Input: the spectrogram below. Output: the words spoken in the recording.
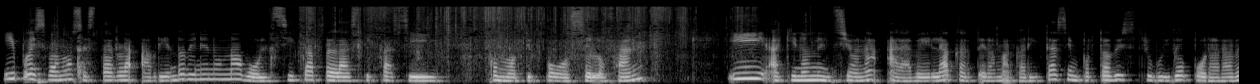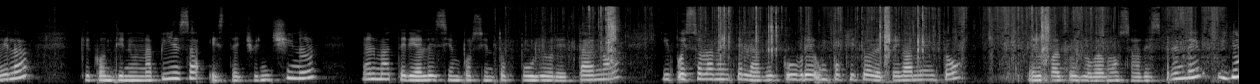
Y pues vamos a estarla abriendo. Viene en una bolsita plástica así como tipo celofán. Y aquí nos menciona Arabella, cartera Margaritas, importado y distribuido por Arabella que contiene una pieza, está hecho en China, el material es 100% poliuretano y pues solamente la recubre un poquito de pegamento, el cual pues lo vamos a desprender y ya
